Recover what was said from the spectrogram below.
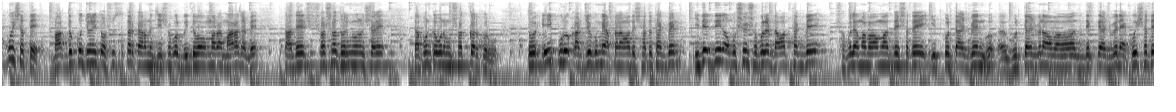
একই সাথে বার্ধক্যজনিত অসুস্থতার কারণে যে সকল বৃদ্ধ বাবা মারা মারা যাবে, তাদের স্ব ধর্মীয় অনুসারে দাপন কাপন এবং সৎকার করব। তো এই পুরো কার্যক্রমে আপনারা আমাদের সাথে থাকবেন। ঈদের দিন অবশ্যই সকলের দাওয়াত থাকবে। সকলে আমার বাবা মাদের সাথে ঈদ করতে আসবেন ঘুরতে আসবেন, আমার বাবা মাদের দেখতে আসবেন, একই সাথে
